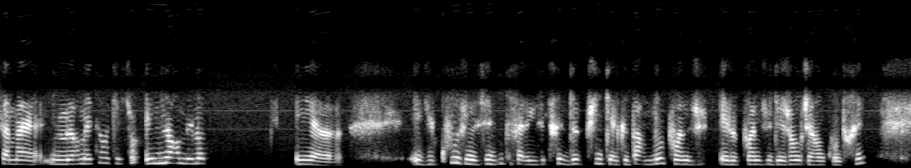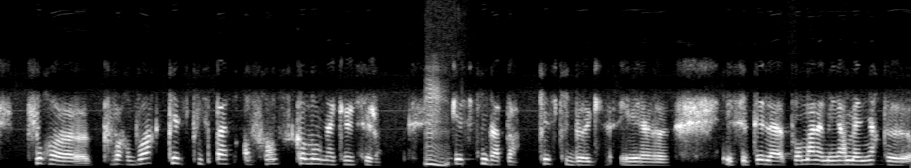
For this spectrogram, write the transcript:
ça m'a, me remettait en question énormément. Et et du coup, je me suis dit qu'il fallait que j'écrive depuis quelque part mon point de vue et le point de vue des gens que j'ai rencontrés pour pouvoir voir qu'est-ce qui se passe en France, comment on accueille ces gens. Mmh. Qu'est-ce qui va pas? Qu'est-ce qui bug? Et, euh, et c'était pour moi la meilleure manière de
